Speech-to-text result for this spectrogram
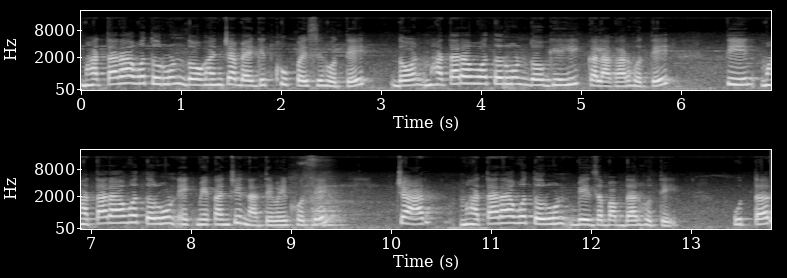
म्हातारा व तरुण दोघांच्या बॅगेत खूप पैसे होते. दोन म्हातारा व तरुण दोघेही कलाकार होते. तीन म्हातारा व तरुण एकमेकांचे नातेवाईक होते. चार म्हातारा व तरुण बेजबाबदार होते. उत्तर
